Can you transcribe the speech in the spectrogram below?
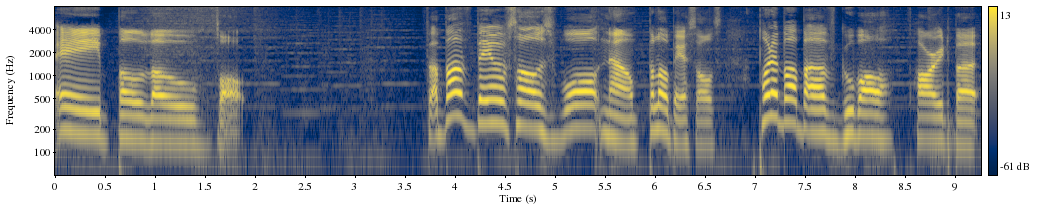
A below vault. Above Baelsar's wall, no, below Baelsar's. Put it above Gubal Hard, but...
